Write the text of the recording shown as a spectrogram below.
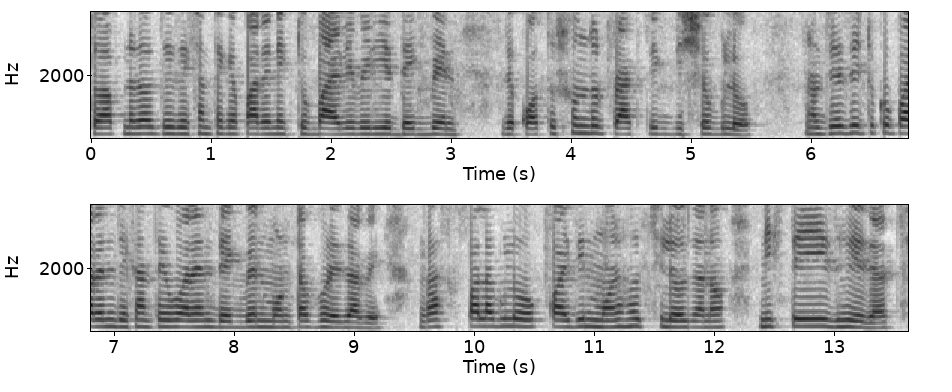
তো আপনারাও যে যেখান থেকে পারেন একটু বাইরে বেরিয়ে দেখবেন যে কত সুন্দর প্রাকৃতিক দৃশ্যগুলো। যে যেটুকু পারেন, যেখান থেকে পারেন, দেখবেন মনটা ভরে যাবে। গাছপালাগুলো কয়েকদিন মনে হচ্ছিল যেন নিস্তেজ হয়ে যাচ্ছে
